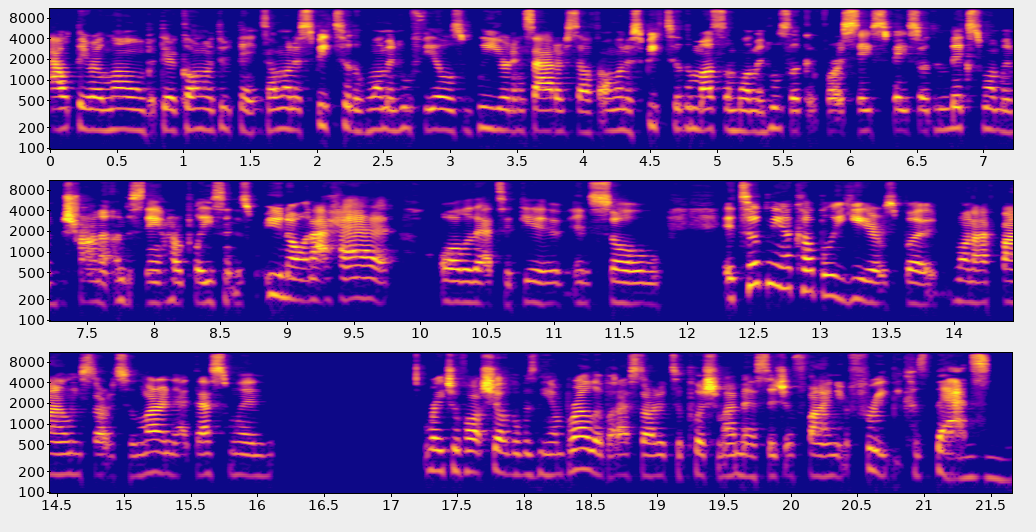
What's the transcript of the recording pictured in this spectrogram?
out there alone, but they're going through things. I want to speak to the woman who feels weird inside herself. I want to speak to the Muslim woman who's looking for a safe space or the mixed woman who's trying to understand her place in this, you know, and I had all of that to give. And so it took me a couple of years, but when I finally started to learn that, that's when Rachel Yoga was the umbrella, but I started to push my message of find your free because that's mm-hmm.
